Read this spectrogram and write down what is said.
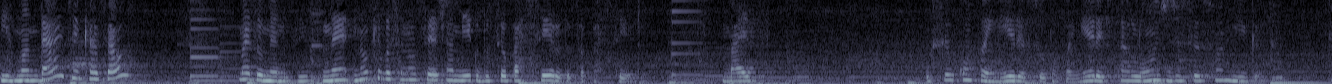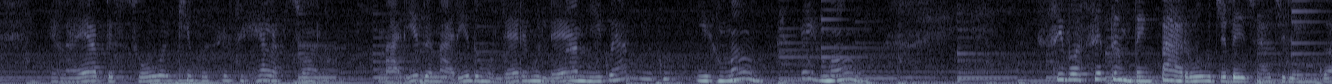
irmandade em casal? Mais ou menos isso, né? Não que você não seja amigo do seu parceiro, da sua parceira, mas o seu companheiro a sua companheira está longe de ser sua amiga. Ela é a pessoa que você se relaciona. Marido é marido, mulher é mulher, amigo é amigo, irmão é irmão. Se você também parou de beijar de língua,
